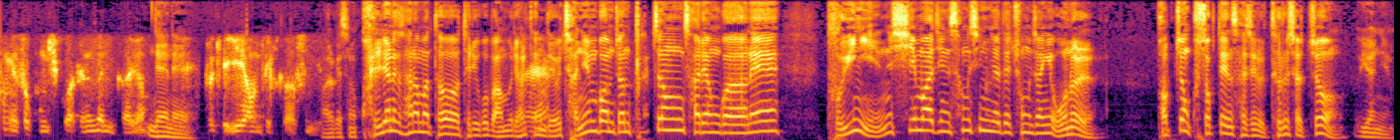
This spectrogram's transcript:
통해서 공식화가 되는 거니까요. 네네. 그렇게 이해하면 될 것 같습니다. 알겠습니다. 관련해서 하나만 더 드리고 마무리할 네. 텐데요. 전인범 전 특정사령관의 부인인 심화진 성신여대 총장이 오늘 법정 구속된 사실을 들으셨죠, 의원님?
